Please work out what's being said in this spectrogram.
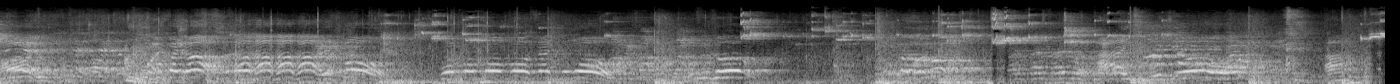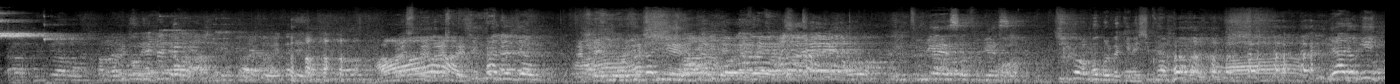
아, 빨리 가! 가, 가, 가, 가! 렛츠고! 고, 고, 고, 고! 사이드 고! 여기서! 아, 이게 뭐지요? 아, 심판 전지하고. 두개 했어, 두 개 했어. 시커먼 mog을 뺏기네, 시커먼. 야, 여기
